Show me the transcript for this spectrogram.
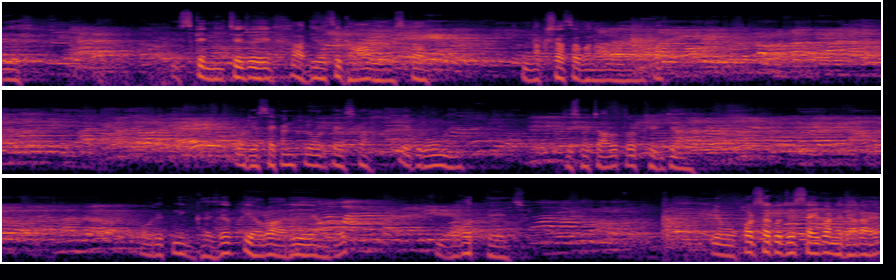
ये, इसके नीचे जो एक आदिवासी गाँव है, उसका नक्शा सा बना हुआ है यहाँ पर। और ये सेकंड फ्लोर पे इसका एक रूम है, जिसमें चारों तरफ़ खिड़कियाँ हैं और इतनी गजब की हवा आ रही है यहाँ पर। बहुत तेज। ये ऊपर से कुछ इस टाइप का नज़ारा है।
